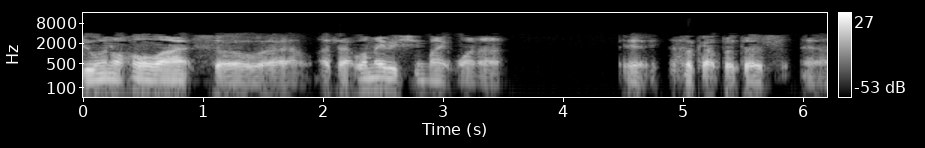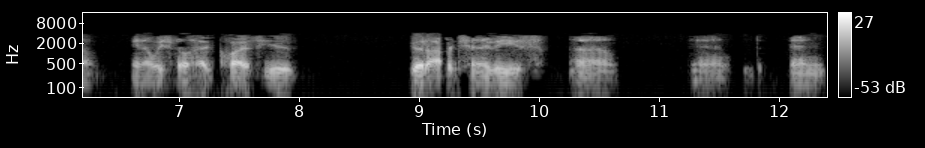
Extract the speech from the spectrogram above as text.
doing a whole lot, so uh, I thought, well, maybe she might want to uh, hook up with us. Uh, you know, we still had quite a few good opportunities, um, and and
